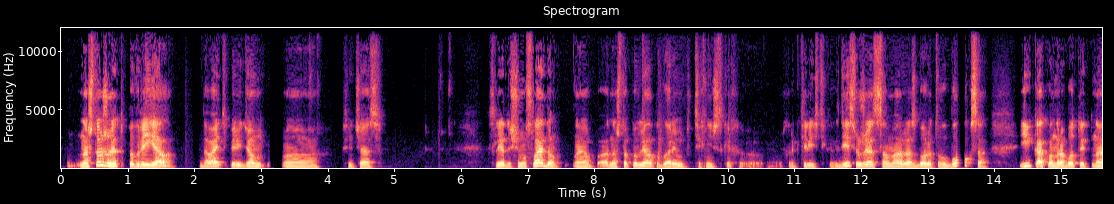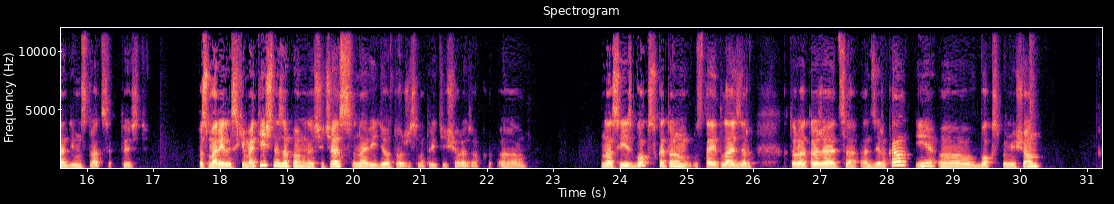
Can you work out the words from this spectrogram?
На что же это повлияло? Давайте перейдем э, сейчас к следующему слайду. Э, на что повлияло, поговорим в технических э, характеристиках. Здесь уже сама разбор этого бокса и как он работает на демонстрации. То есть посмотрели схематично, запомнили, сейчас на видео тоже смотрите еще разок. Э, у нас есть бокс, в котором стоит лазер, который отражается от зеркал, и э, в бокс помещен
